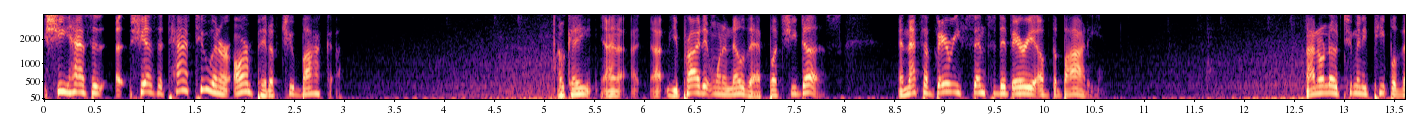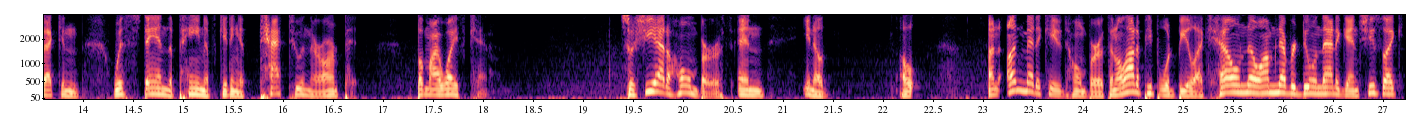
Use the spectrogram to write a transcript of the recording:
she has a she has a tattoo in her armpit of Chewbacca. Okay, I, I, you probably didn't want to know that, but she does. And that's a very sensitive area of the body. I don't know too many people that can withstand the pain of getting a tattoo in their armpit, but my wife can. So she had a home birth, and, you know, a, an unmedicated home birth, and a lot of people would be like, hell no, I'm never doing that again. She's like,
